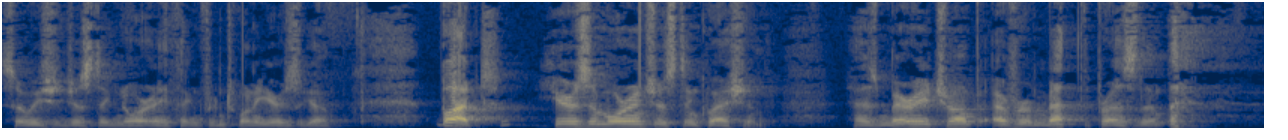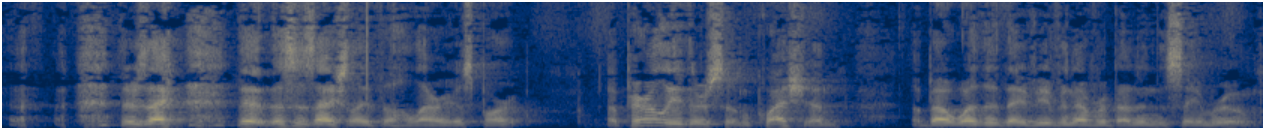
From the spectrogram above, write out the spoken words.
So we should just ignore anything from 20 years ago. But here's a more interesting question. Has Mary Trump ever met the president? there's a, this is actually the hilarious part. Apparently there's some question about whether they've even ever been in the same room.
